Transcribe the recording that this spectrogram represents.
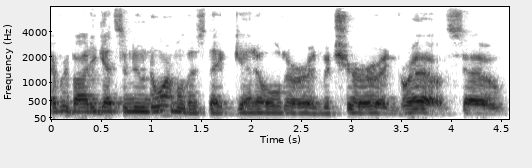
everybody gets a new normal as they get older and mature and grow. So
